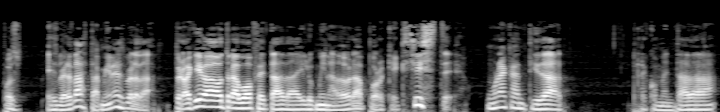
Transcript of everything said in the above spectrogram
Pues es verdad, también es verdad. Pero aquí va otra bofetada iluminadora porque existe una cantidad recomendada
